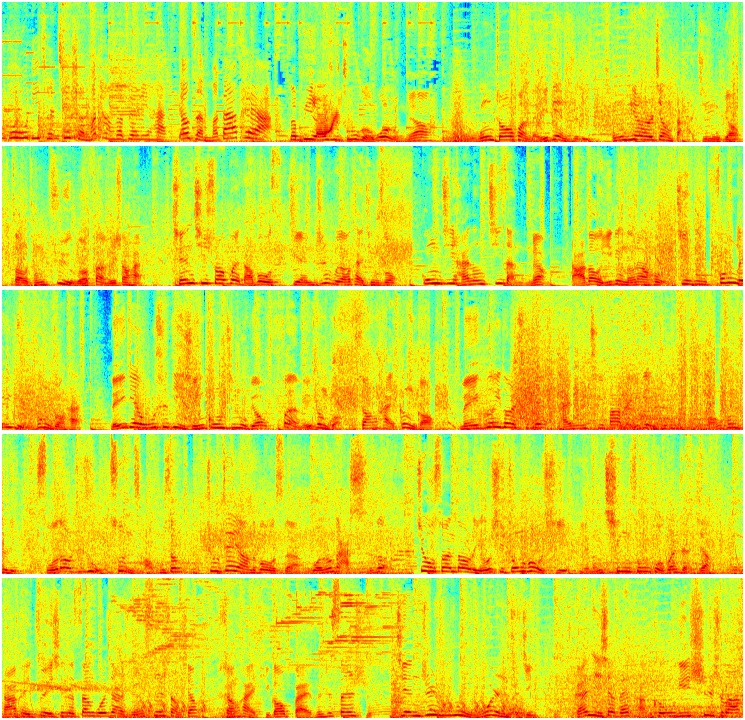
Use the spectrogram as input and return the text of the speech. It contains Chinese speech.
坦克无敌前期什么坦克最厉害？要怎么搭配啊？那必然是诸葛卧龙呀！武功召唤雷电之力，从天而降打击目标，造成巨额范围伤害。前期刷怪打 BOSS 简直不要太轻松，攻击还能积攒能量，达到一定能量后进入风雷涌动状态，雷电无视地形攻击目标，范围更广，伤害更高。每隔一段时间还能激发雷电之力、狂风之力，所到之处寸草不生。就这样的 BOSS 我能打十个，就算到了游戏中后期也能轻松过关斩将。搭配最新的三国驾驶员孙尚香，伤害提高百分之三十，简直如入无人之境。赶紧下载坦克无敌试试吧！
